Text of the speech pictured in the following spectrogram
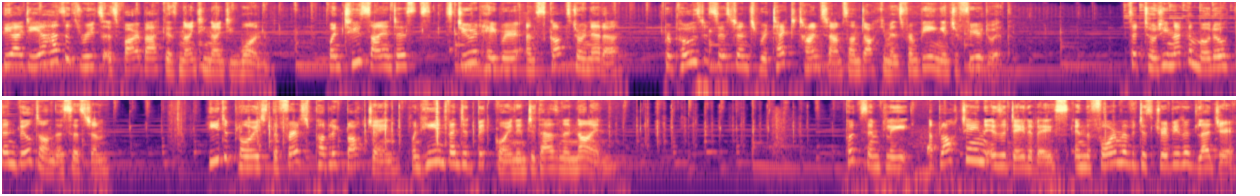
The idea has its roots as far back as 1991, when two scientists, Stuart Haber and Scott Stornetta, proposed a system to protect timestamps on documents from being interfered with. Satoshi Nakamoto then built on this system. He deployed the first public blockchain when he invented Bitcoin in 2009. Put simply, a blockchain is a database in the form of a distributed ledger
